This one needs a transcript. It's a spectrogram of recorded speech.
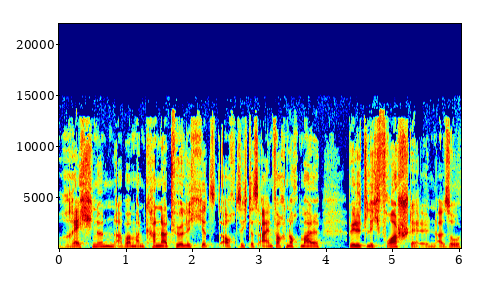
rechnen, aber man kann natürlich jetzt auch sich das einfach nochmal bildlich vorstellen. Also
